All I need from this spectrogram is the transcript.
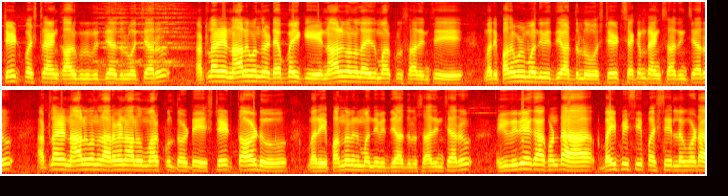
స్టేట్ ఫస్ట్ ర్యాంక్ ఆరుగురు విద్యార్థులు వచ్చారు. అట్లానే నాలుగు వందల డెబ్బైకి నాలుగు వందల ఐదు మార్కులు సాధించి మరి పదమూడు మంది విద్యార్థులు స్టేట్ సెకండ్ ర్యాంక్ సాధించారు. అట్లానే నాలుగు వందల అరవై నాలుగు మార్కులతోటి స్టేట్ థర్డ్ మరి పంతొమ్మిది మంది విద్యార్థులు సాధించారు. ఇవిరే కాకుండా బైపీసీ ఫస్ట్ ఇయర్లో కూడా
